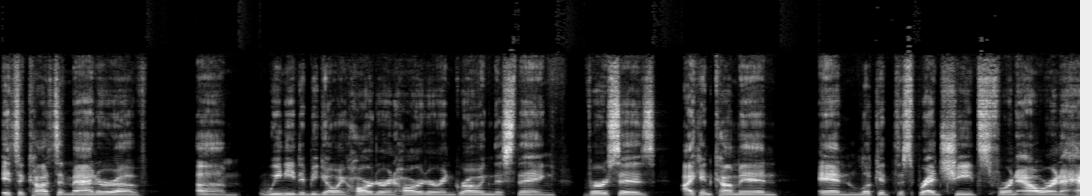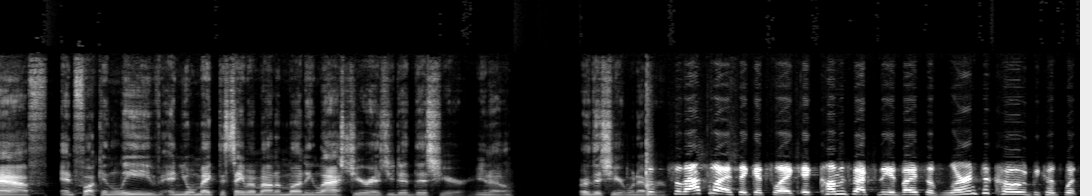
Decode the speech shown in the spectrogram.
It's a constant matter of um, we need to be going harder and harder and growing this thing versus I can come in and look at the spreadsheets for an hour and a half and fucking leave and you'll make the same amount of money last year as you did this year, you know, or this year, whatever. so that's why I think it's like it comes back to the advice of learn to code because what's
